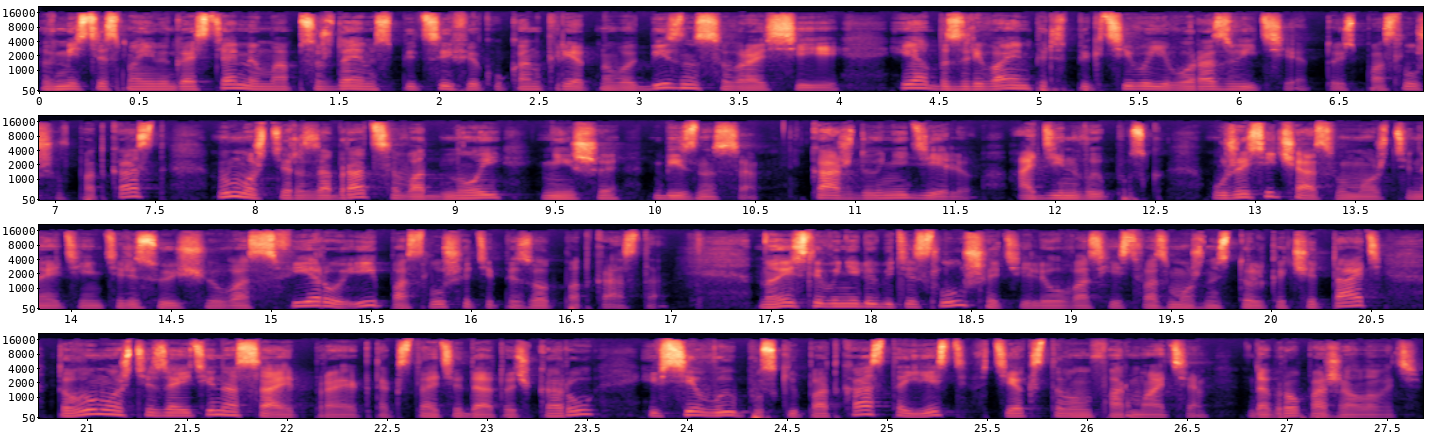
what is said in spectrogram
Вместе с моими гостями мы обсуждаем специфику конкретного бизнеса в России и обозреваем перспективы его развития. То есть, послушав подкаст, вы можете разобраться в одной нише бизнеса каждую неделю, один выпуск. Уже сейчас вы можете найти интересующую вас сферу и послушать эпизод подкаста. Но если вы не любите слушать или у вас есть возможность только читать, то вы можете зайти на сайт проекта кстати да.ру и все выпуски подкаста есть в текстовом формате. Добро пожаловать!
